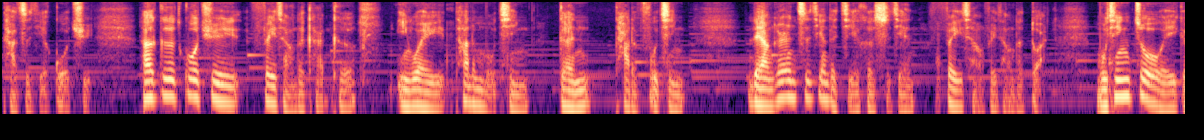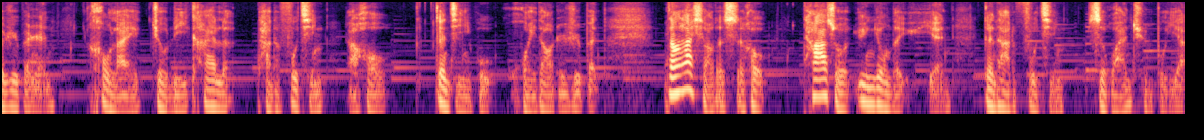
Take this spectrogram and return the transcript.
他自己的过去。他的过去非常的坎坷，因为他的母亲跟他的父亲两个人之间的结合时间非常非常的短。母亲作为一个日本人，后来就离开了他的父亲，然后更进一步回到了日本。当他小的时候，他所运用的语言跟他的父亲是完全不一样，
